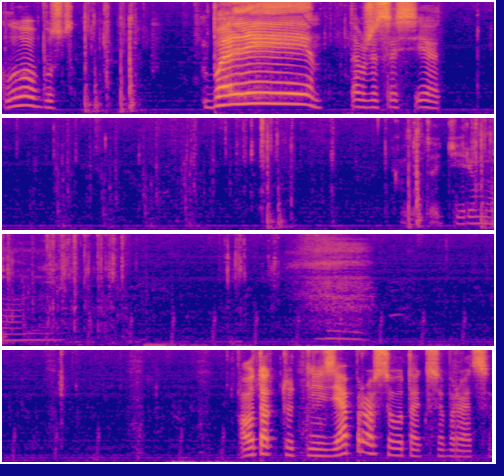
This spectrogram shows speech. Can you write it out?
Глобус. Блин! Там же сосед. Вот это дерьмо. А вот так тут нельзя просто вот так собраться.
